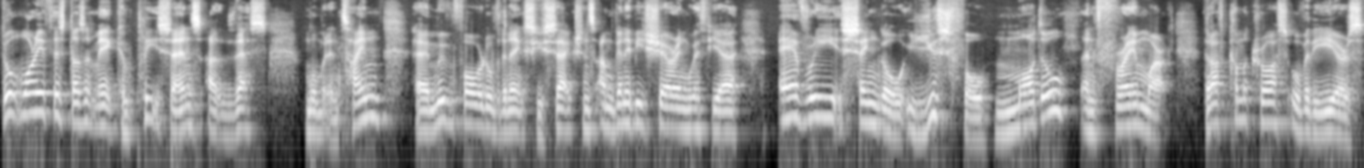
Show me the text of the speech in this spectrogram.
Don't worry if this doesn't make complete sense at this moment in time. Uh, moving forward over the next few sections, I'm going to be sharing with you every single useful model and framework that I've come across over the years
